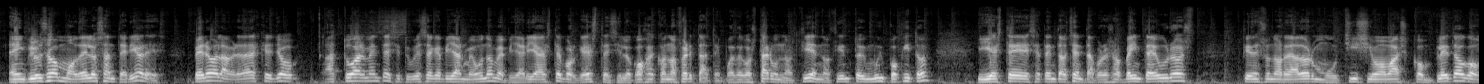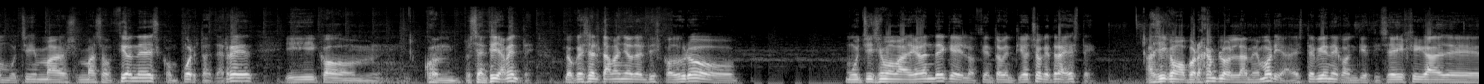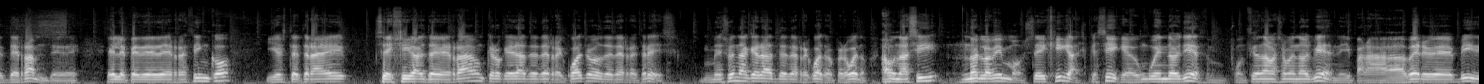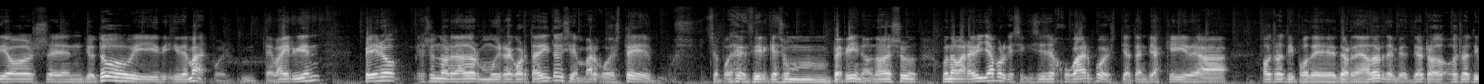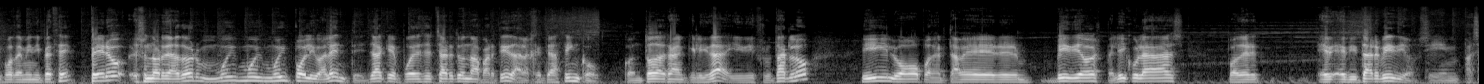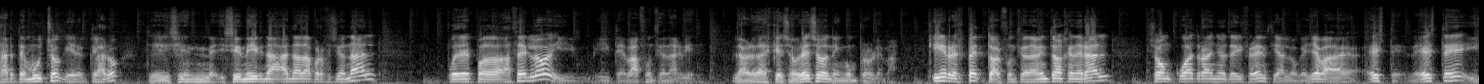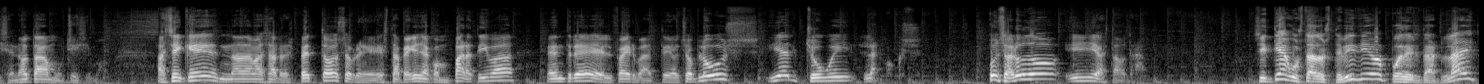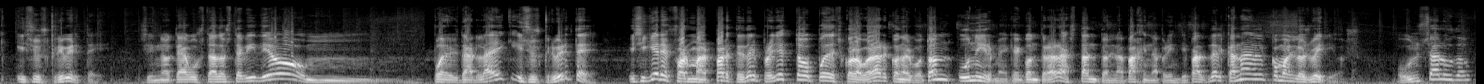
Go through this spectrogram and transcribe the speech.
E incluso modelos anteriores. Pero la verdad es que yo actualmente si tuviese que pillarme uno me pillaría este porque este si lo coges con oferta te puede costar unos 100 o 100 y muy poquitos y este 70-80 por esos 20 euros tienes un ordenador muchísimo más completo con muchísimas más opciones, con puertos de red y con, con sencillamente lo que es el tamaño del disco duro muchísimo más grande que los 128 que trae este. Así como por ejemplo la memoria, este viene con 16 GB de, RAM de LPDDR5 y este trae 6 GB de RAM, creo que era DDR4 o DDR3. me suena que era DDR4, pero bueno, aún así no es lo mismo. 6 GB, que sí, que un Windows 10 funciona más o menos bien y para ver eh, vídeos en YouTube y, demás, pues te va a ir bien, pero es un ordenador muy recortadito y sin embargo este pues, se puede decir que es un pepino, no es una maravilla porque si quisiese jugar pues ya tendrías que ir a otro tipo de, ordenador, de, otro, otro tipo de mini PC, pero es un ordenador muy, muy, muy polivalente, ya que puedes echarte una partida al GTA V con toda tranquilidad y disfrutarlo, y luego ponerte a ver vídeos, películas, poder e, editar vídeos sin pasarte mucho, claro, sin, sin ir a nada profesional, puedes hacerlo y, y te va a funcionar bien. La verdad es que sobre eso ningún problema. Y respecto al funcionamiento en general, son cuatro años de diferencia lo que lleva este de este y se nota muchísimo. Así que nada más al respecto sobre esta pequeña comparativa entre el Firebat T8 Plus y el Chewy Landbox. Un saludo y hasta otra. Si te ha gustado este vídeo puedes dar like y suscribirte. Si no te ha gustado este vídeo, mmm, puedes dar like y suscribirte. Y si quieres formar parte del proyecto, puedes colaborar con el botón Unirme, que encontrarás tanto en la página principal del canal como en los vídeos. Un saludo.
